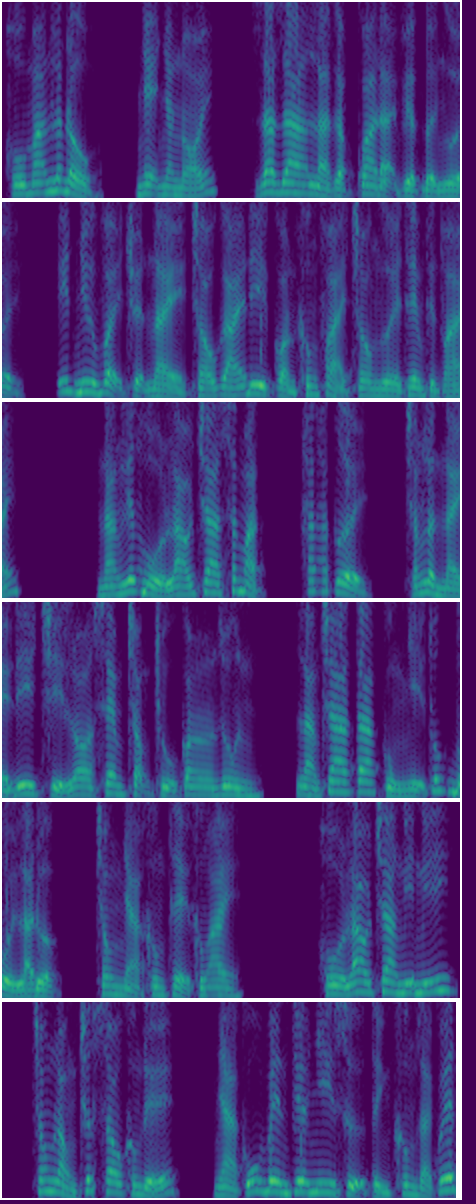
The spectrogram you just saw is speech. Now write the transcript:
Hồ mãn lắc đầu, nhẹ nhàng nói, ra ra là gặp qua đại việc đời người, ít như vậy chuyện này cháu gái đi còn không phải cho người thêm phiền thoái. Nàng liếc hồ lao cha sắc mặt, hắc hắc cười, chẳng lần này đi chỉ lo xem trọng trụ con run, làm cha ta cùng nhị thúc bồi là được, trong nhà không thể không ai. Hồ lao cha nghĩ nghĩ, trong lòng trước sau không đế, nhà cũ bên kia nhi sự tình không giải quyết,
